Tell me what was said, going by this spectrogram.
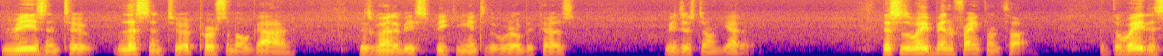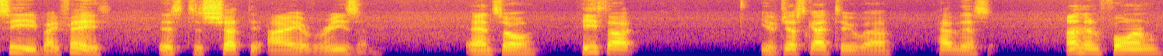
reason to listen to a personal God who's going to be speaking into the world because we just don't get it. This is the way Ben Franklin thought that the way to see by faith is to shut the eye of reason. And so he thought you've just got to uh, have this uninformed,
